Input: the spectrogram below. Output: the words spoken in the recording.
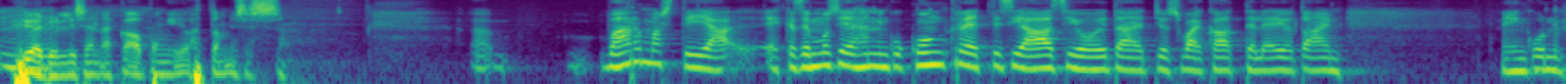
mm-hmm. hyödyllisenä kaupungin johtamisessa? Varmasti, ja ehkä semmoisia ihan niin kuin konkreettisia asioita, että jos vaikka ajattelee jotain niin kuin,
